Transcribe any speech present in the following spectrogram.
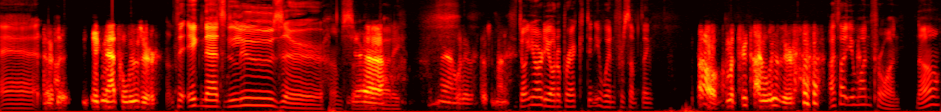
and a Ignatz Loser. the Ignatz Loser. I'm sorry, Yeah. buddy. Nah, whatever. Doesn't matter. Don't you already own a brick? Didn't you win for something? Oh, I'm a two-time loser. I thought you won for one. No.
